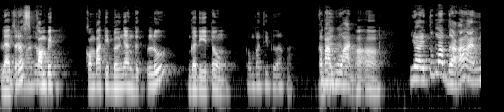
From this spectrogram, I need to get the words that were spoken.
Lah terus masuk- kompit kompatibelnya lu nggak dihitung. kompatibel apa? Kemampuan. Heeh. Ya itu mah belakangan.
